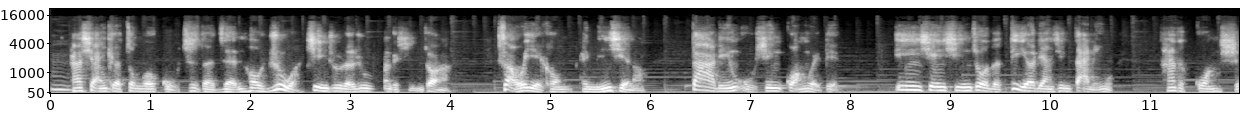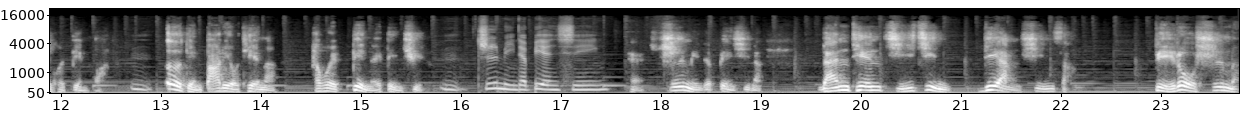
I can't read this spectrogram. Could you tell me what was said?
嗯，它像一个中国古字的人后入啊进入的入那个形状啊。照夜空，很明显哦。大灵五星光会变，英仙星座的第二亮星大灵五，它的光是会变化的。嗯，二点八六天呢、啊，它会变来变去。嗯，知名的变星。哎，知名的变星啊，蓝天极尽亮星赏，北落师门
